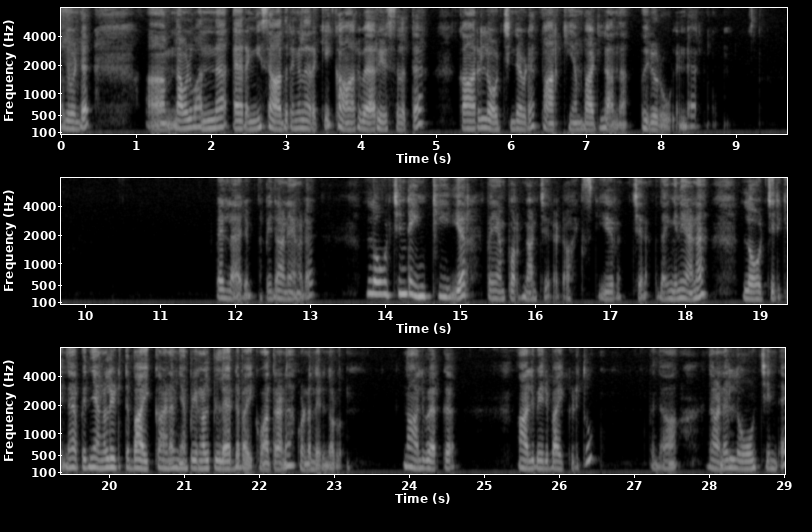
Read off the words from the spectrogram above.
അതുകൊണ്ട് നമ്മൾ വന്ന് ഇറങ്ങി സാധനങ്ങൾ ഇറക്കി കാറ് വേറെ ഒരു സ്ഥലത്ത് കാറ് ലോഡ്ജിന്റെ അവിടെ പാർക്ക് ചെയ്യാൻ പാടില്ല എന്ന് ഒരു റൂൾ ഉണ്ടായിരുന്നു. അപ്പം എല്ലാവരും അപ്പോൾ ഇതാണ് ഞങ്ങളുടെ ലോഡ്ജിന്റെ ഇന്റീരിയർ അപ്പോൾ ഞാൻ പുറം കാണിച്ചു തരാം കേട്ടോ എക്സ്റ്റീരിയർ ചെയ്യാം അതെങ്ങനെയാണ് ലോഡ്ജ് ഇരിക്കുന്നത് അപ്പോൾ ഇത് ഞങ്ങളെടുത്ത ബൈക്കാണ് ഞാൻ ഞങ്ങൾ പിള്ളേരുടെ ബൈക്ക് മാത്രമാണ് കൊണ്ടുവന്നിരുന്നുള്ളൂ. നാല് പേർക്ക് നാല് പേര് ബൈക്ക് എടുത്തു. അപ്പോൾ ഇതാ ഇതാണ് ലോഡ്ജിന്റെ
